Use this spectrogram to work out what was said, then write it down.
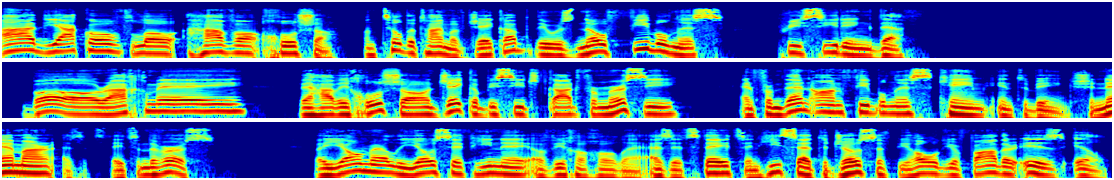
Ad Yaakov lo hava chulsha. Until the time of Jacob, there was no feebleness preceding death. Bo rachme vehavi chulsha. Jacob beseeched God for mercy, and from then on feebleness came into being. Shenemar, as it states in the verse. As it states, and he said to Joseph, Behold, your father is ill.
